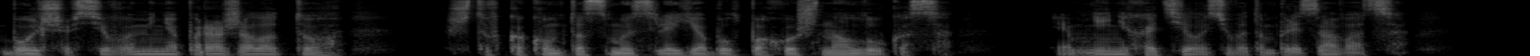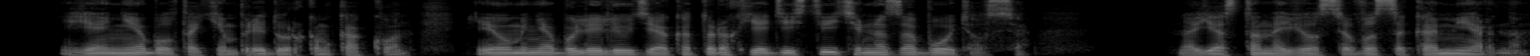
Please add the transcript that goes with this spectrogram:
Больше всего меня поражало то, что в каком-то смысле я был похож на Лукаса, и мне не хотелось в этом признаваться. Я не был таким придурком, как он, и у меня были люди, о которых я действительно заботился, но я становился высокомерным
